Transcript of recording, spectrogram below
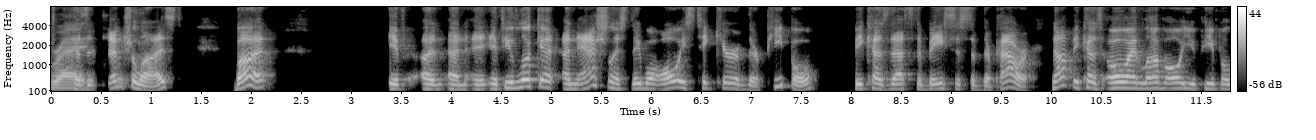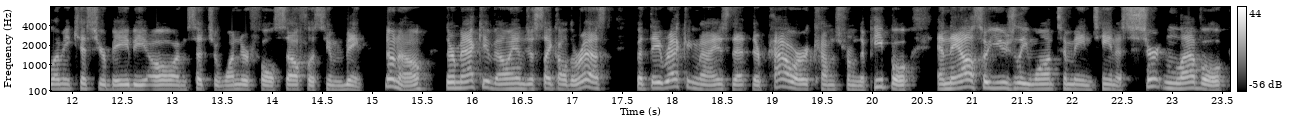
right. because it's centralized. But if an, an, if you look at a nationalist they will always take care of their people because that's the basis of their power. Not because oh i love all you people. Let me kiss your baby. Oh i'm such a wonderful selfless human being no no they're machiavellian just like all the rest but they recognize that their power comes from the people. And they also usually want to maintain a certain level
